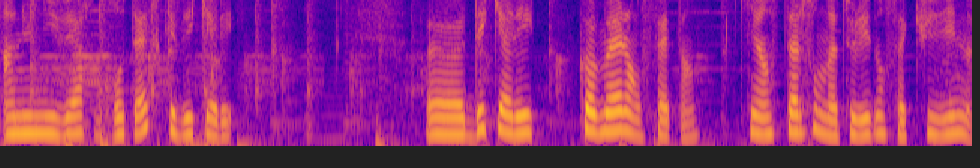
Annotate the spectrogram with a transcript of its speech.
un univers grotesque et décalé. Euh, décalé comme elle en fait, hein, qui installe son atelier dans sa cuisine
